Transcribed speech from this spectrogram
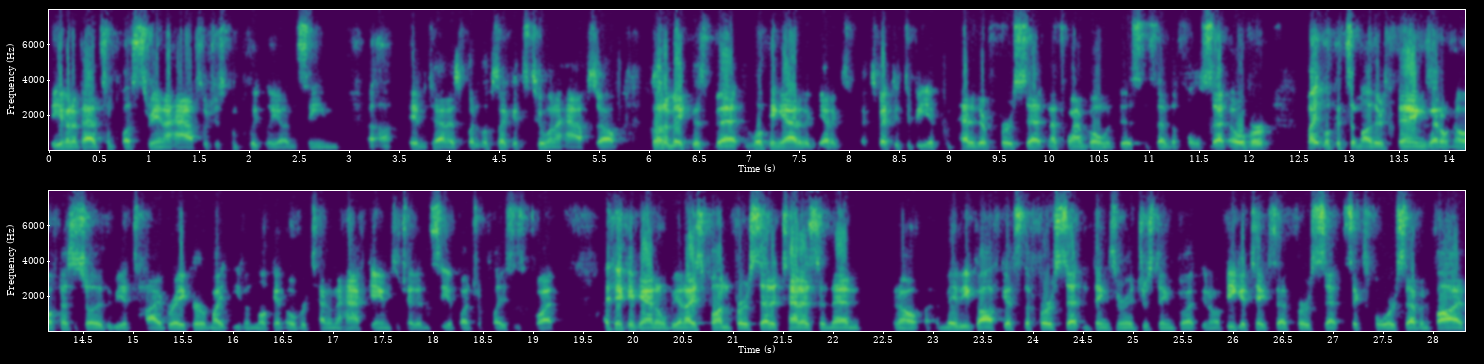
They even have had some plus three and a halfs, which is completely unseen uh, in tennis, but it looks like it's two and a half. So I'm going to make this bet. Looking at it again, ex- expect it to be a competitive first set, and that's why I'm going with this instead of the full set over. Might look at some other things. I don't know if necessarily to be a tiebreaker. Might even look at over 10 and a half games, which I didn't see a bunch of places. But I think again, it'll be a nice, fun first set of tennis, and then you know maybe Gauff gets the first set and things are interesting. But you know if Iga takes that first set six four seven five,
